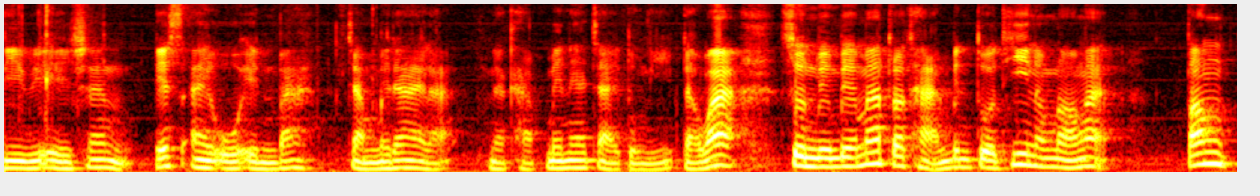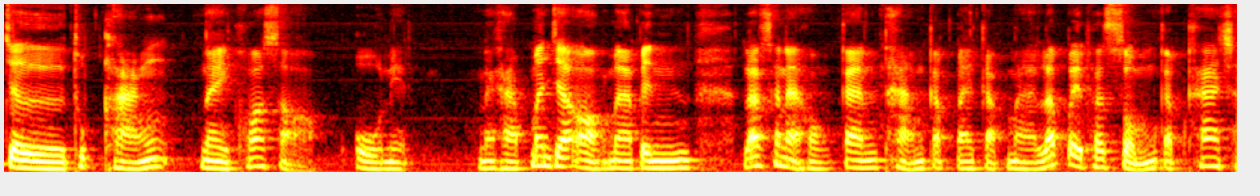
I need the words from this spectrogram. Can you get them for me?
deviation S I O N ป่ะจำไม่ได้ละนะครับ ไม่แน่ใจตรงนี้ แต่ว่าส่วนเบี่ยงเบนมาตรฐานเป็นตัวที่น้องๆอะต้องเจอทุกครั้งในข้อสอบ O-NET นะครับ มันจะออกมาเป็นลักษณะของการถามกลับไปกลับมา แล้วไปผสมกับค่าเฉ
